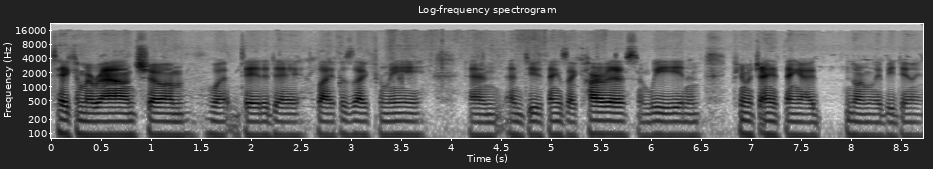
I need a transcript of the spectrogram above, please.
take them around, show them what day-to-day life is like for me, and, and do things like harvest and weed and pretty much anything I'd normally be doing.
